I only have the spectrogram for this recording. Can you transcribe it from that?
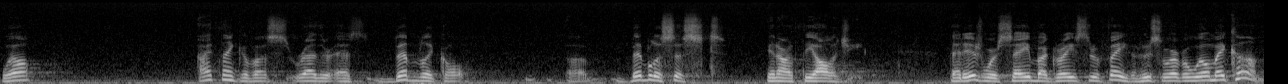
Well, I think of us rather as biblical, uh, in our theology. That is, we're saved by grace through faith, and whosoever will may come.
